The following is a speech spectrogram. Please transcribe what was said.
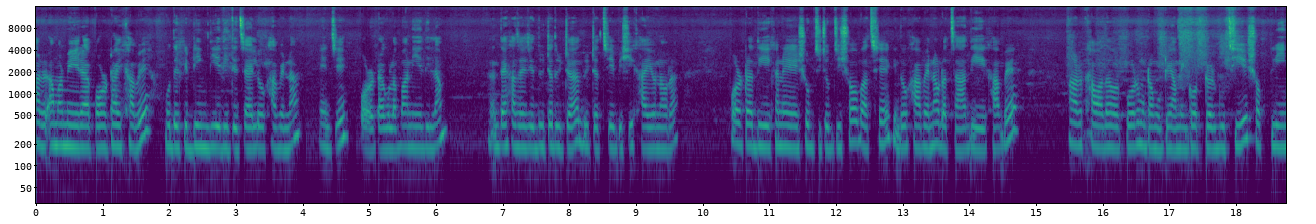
আর আমার মেয়েরা পরোটাই খাবে। ওদেরকে ডিম দিয়ে দিতে চাইলেও খাবে না। এই যে পরোটাগুলো বানিয়ে দিলাম। দেখা যায় যে দুইটা দুইটা, দুইটার চেয়ে বেশি খাইও না ওরা। পরোটা দিয়ে এখানে সবজি টবজি সব আছে, কিন্তু খাবে না। ওরা চা দিয়ে খাবে। আর খাওয়া দাওয়ার পর মোটামুটি আমি গট্টর গুছিয়ে সব ক্লিন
